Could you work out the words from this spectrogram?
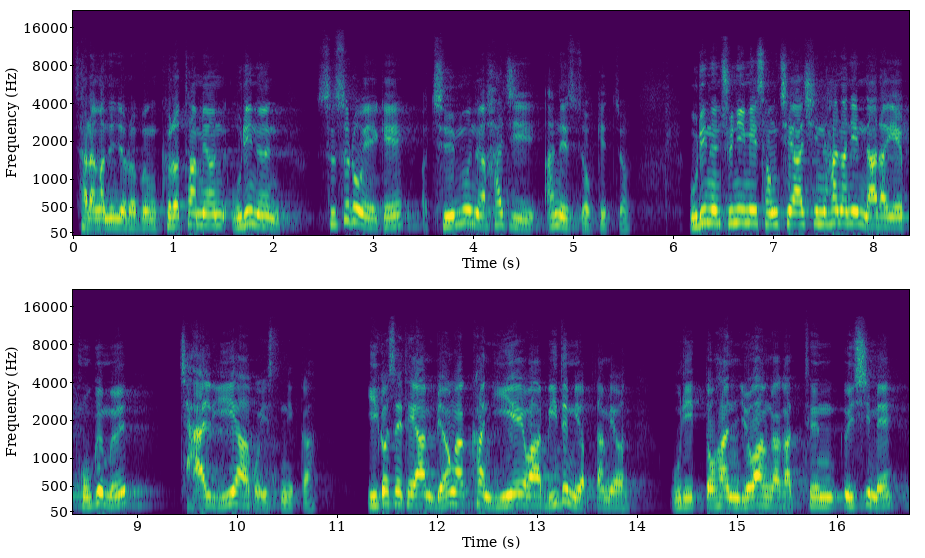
사랑하는 여러분, 그렇다면 우리는 스스로에게 질문을 하지 않을 수 없겠죠. 우리는 주님이 성취하신 하나님 나라의 복음을 잘 이해하고 있으니까 이것에 대한 명확한 이해와 믿음이 없다면 우리 또한 요한과 같은 의심에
